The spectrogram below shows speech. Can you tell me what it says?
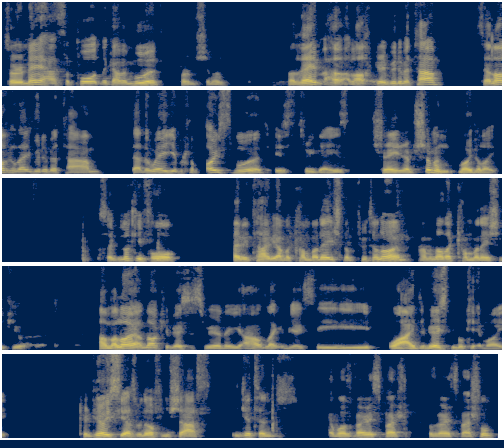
So Rabbi has support the Gavin Muad from Shimon. But they halach Rabbi Betam. Say halach Rabbi Betam that the way you become ois muad is three days. Shrei Reb Shimon Moidalai. So if you're looking for anytime you have a combination of two tanoim, have another combination for you. I'm a lawyer, I'm not Rabbi severely. I would like Rabbi Yossi. Why? Rabbi Yossi Buki Imoi. Rabbi Yossi, as we know from Shas, in Gittin, it was very special. It was very special.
